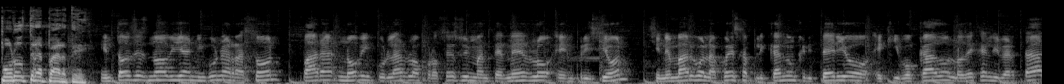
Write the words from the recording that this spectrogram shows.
Por otra parte, entonces no había ninguna razón para no vincularlo a proceso y mantenerlo en prisión sin embargo, la jueza aplicando un criterio equivocado lo deja en libertad.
